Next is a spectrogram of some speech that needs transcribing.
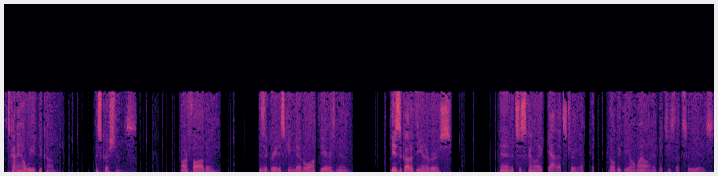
It's kind of how we've become as Christians. Our Father is the greatest king to ever walk the earth, man. He's the God of the universe. And it's just kind of like, yeah, that's true. Yep, yep. No big deal in my life. It's just that's who he is.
